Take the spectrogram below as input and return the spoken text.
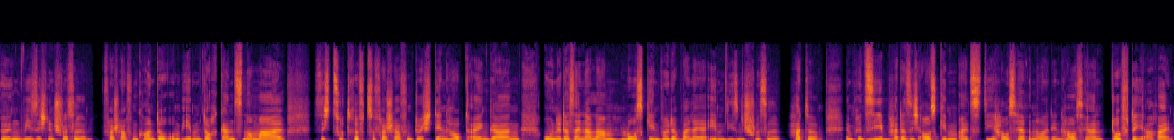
irgendwie sich den Schlüssel verschaffen konnte, um eben doch ganz normal sich Zutriff zu verschaffen durch den Haupteingang gegangen, ohne dass ein Alarm losgehen würde, weil er ja eben diesen Schlüssel hatte. Im Prinzip mhm. hat er sich ausgeben als die Hausherrin oder den Hausherrn durfte ja rein.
